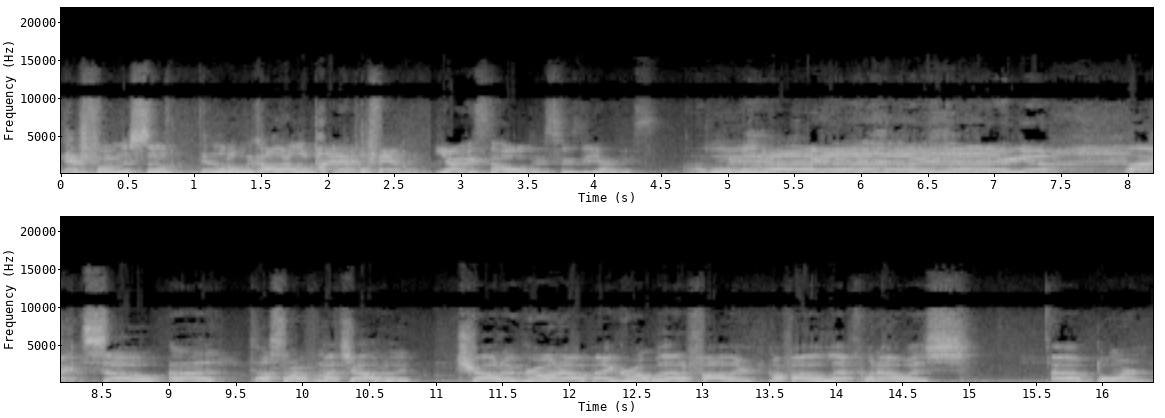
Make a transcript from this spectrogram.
have formed this little the little we call it our little pineapple family. Youngest to oldest. Who's the youngest? there we go. All right, so uh, I'll start off with my childhood. Childhood growing up, I grew up without a father. My father left when I was uh, born.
